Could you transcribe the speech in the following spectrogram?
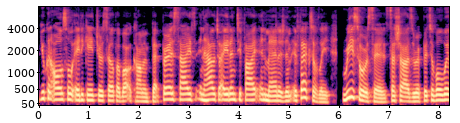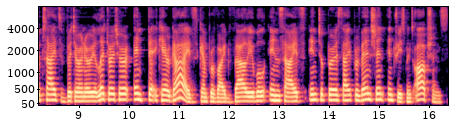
you can also educate yourself about common pet parasites and how to identify and manage them effectively. Resources such as reputable websites, veterinary literature, and pet care guides can provide valuable insights into parasite prevention and treatment options.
